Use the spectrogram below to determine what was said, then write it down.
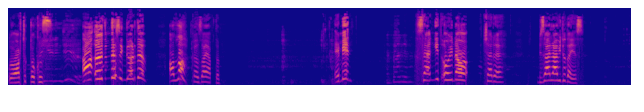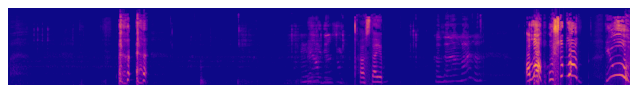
Artık Ben 9. yedinciyim. Aa önümdesin gördüm. Allah kaza yaptım. Emin Efendim. sen git oyna çarı. Biz hala videodayız. Yedinciyim. Hastayım. Kazanan var mı? Allah uçtum lan. Yuh.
